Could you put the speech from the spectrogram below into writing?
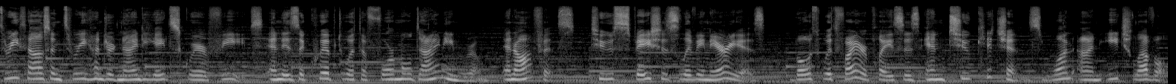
3,398 square feet and is equipped with a formal dining room, an office, two spacious living areas, both with fireplaces, and two kitchens, one on each level.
